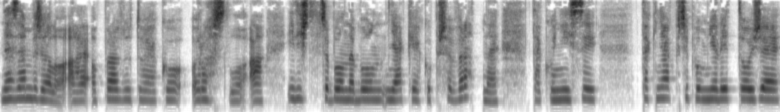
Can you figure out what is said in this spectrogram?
nezemřelo, ale opravdu to jako rostlo a i když to třeba nebylo nějaké jako převratné, tak oni si tak nějak připomněli to, že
